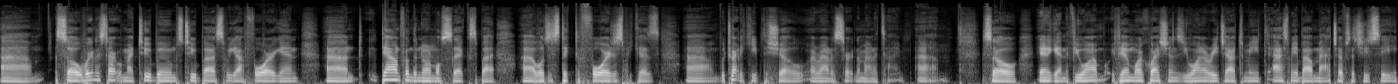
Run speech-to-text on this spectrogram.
Um, so we're going to start with my two booms, two busts. We got four again, uh, down from the normal six, but uh, we'll just stick to four just because um, we try to keep the show around a certain amount of time. Um, so, and again, if you want, if you have more questions, you want to reach out to me to ask me about matchups that you see.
